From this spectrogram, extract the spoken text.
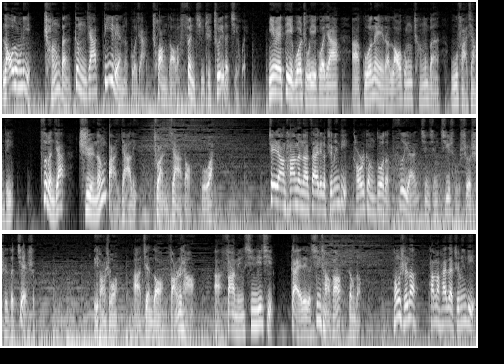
劳动力成本更加低廉的国家创造了奋起直追的机会。因为帝国主义国家啊，国内的劳工成本无法降低，资本家只能把压力转嫁到国外，这让他们呢在这个殖民地投入更多的资源进行基础设施的建设，比方说啊建造纺织厂啊，发明新机器，盖这个新厂房等等。同时呢，他们还在殖民地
